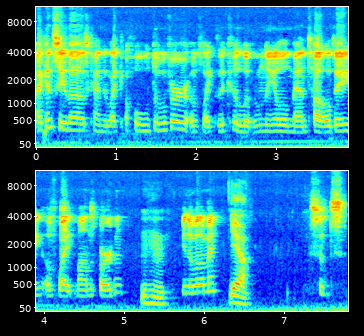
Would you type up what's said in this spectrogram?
I can see that as kind of like a holdover of like the colonial mentality of white man's burden. hmm You know what I mean? Yeah. So it's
